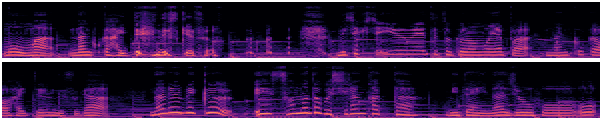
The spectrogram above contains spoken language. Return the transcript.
もうまあ何個か入ってるんですけど。めちゃくちゃ有名ってところもやっぱ何個かは入ってるんですがなるべくえそんなとこ知らんかったみたいな情報を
